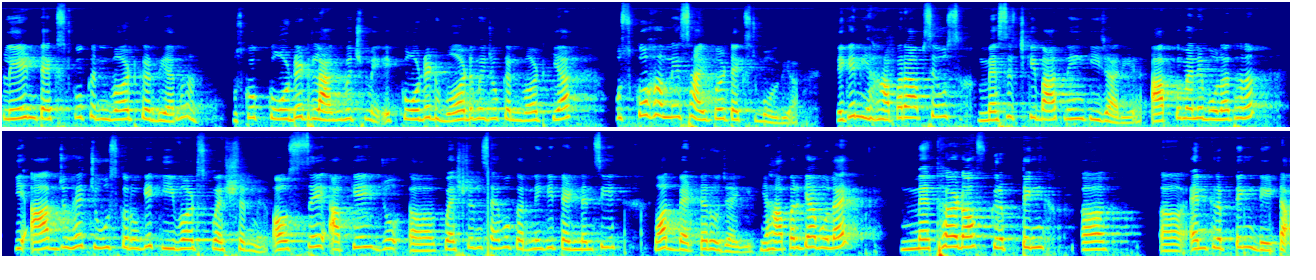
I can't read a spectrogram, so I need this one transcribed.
प्लेन टेक्स्ट को कन्वर्ट कर दिया ना। उसको कोडेड लैंग्वेज में एक कोडेड वर्ड में जो कन्वर्ट किया उसको हमने साइपर टेक्स्ट बोल दिया। लेकिन यहाँ पर आपसे उस मैसेज की बात नहीं की जा रही है। आपको मैंने बोला था ना कि आप जो है चूज़ करोगे कीवर्ड्स क्वेश्चन में और उससे आपके जो क्वेश्चन uh, है वो करने की टेंडेंसी बहुत बेटर हो जाएगी। यहाँ पर क्या बोला है? Method of crypting encrypting data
